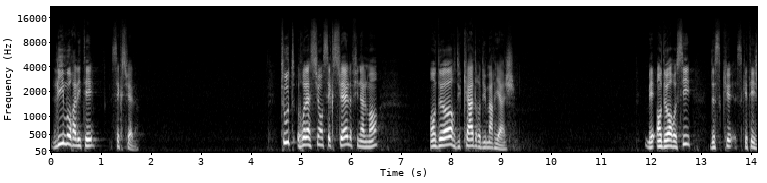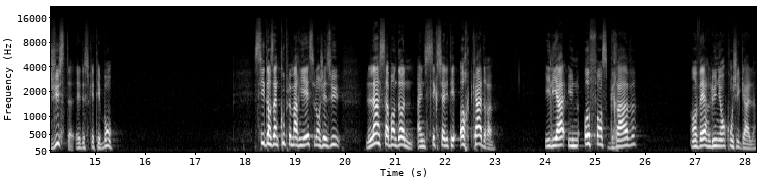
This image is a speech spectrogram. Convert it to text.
l'immoralité sexuelle. Toute relation sexuelle, finalement, en dehors du cadre du mariage. Mais en dehors aussi de ce, ce qui était juste et de ce qui était bon. Si dans un couple marié, selon Jésus, l'un s'abandonne à une sexualité hors cadre, il y a une offense grave envers l'union conjugale,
